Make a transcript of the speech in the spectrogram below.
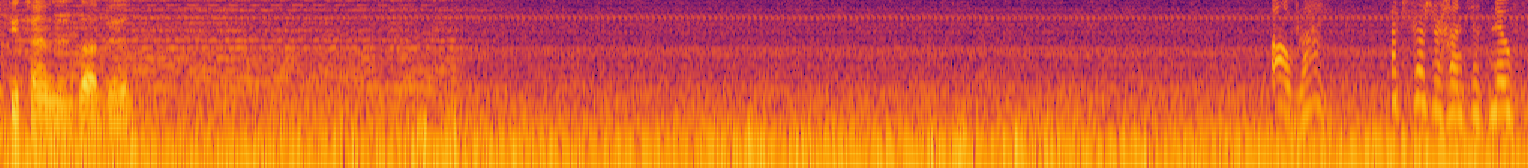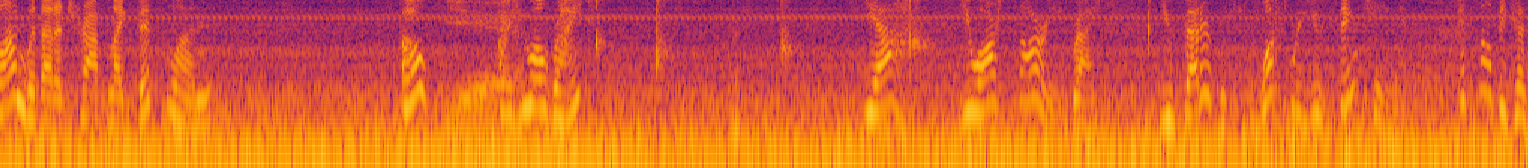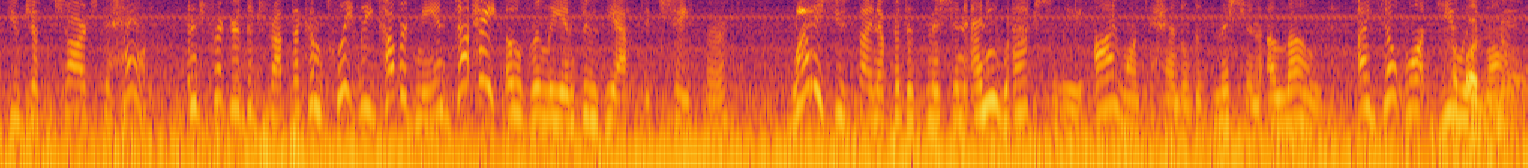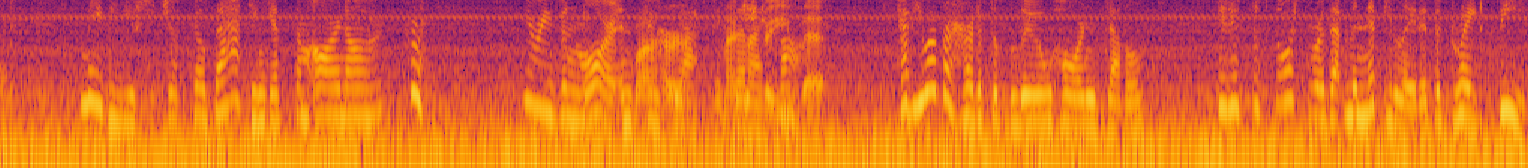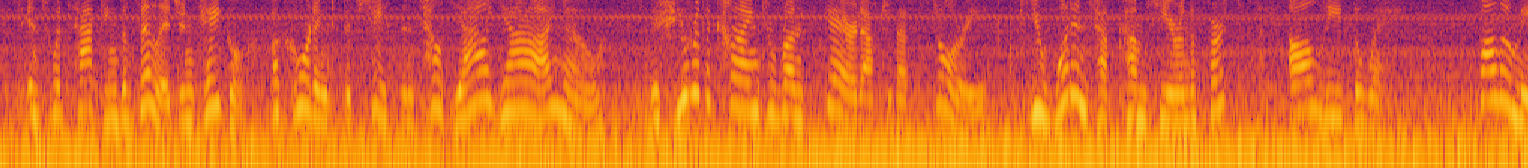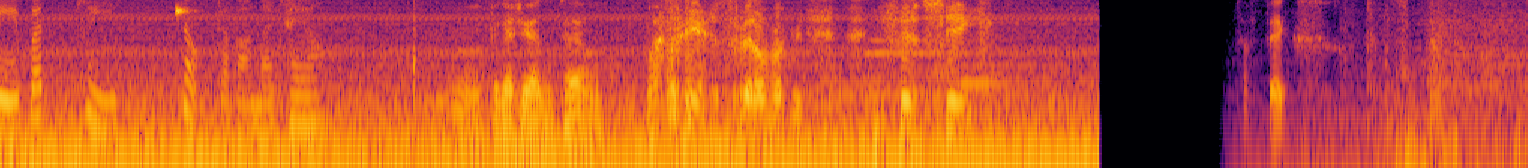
Few times. It's all good. All right. A treasure hunt is no fun without a trap like this one. Oh, Yeah. are you all right? Yeah, you are sorry, right? You better be. What were you thinking? It's all because you just charged ahead and triggered the trap that completely covered me and du- Hey, overly enthusiastic chaser. Why did you sign up for this mission anyway? Actually, I want to handle this mission alone. I don't want you How about no? involved. Maybe you should just go back and get some R&R. Hmm. You're even more enthusiastic than I thought. Have you ever heard of the Blue Horn Devil? It is the sorcerer that manipulated the great beast into attacking the village in Kagor. According to the chase intel- Yeah, yeah, I know. If you were the kind to run scared after that story, you wouldn't have come here in the first place. I'll lead the way. Follow me, but please, don't step on my tail. Oh, I forgot she has a tail. Why bring your spittle from your, your cheek? To fix.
